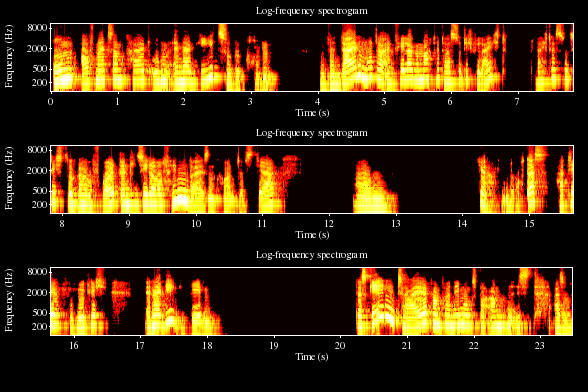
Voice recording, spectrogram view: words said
um Aufmerksamkeit, um Energie zu bekommen. Und wenn deine Mutter einen Fehler gemacht hat, hast du dich vielleicht, vielleicht hast du dich sogar gefreut, wenn du sie darauf hinweisen konntest, ja. Ähm, ja, und auch das hat dir womöglich Energie gegeben. Das Gegenteil vom Vernehmungsbeamten ist, also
